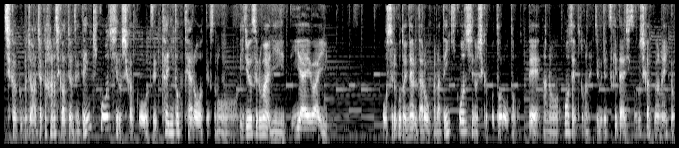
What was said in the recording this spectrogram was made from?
資格、まあ、若干話変わっちゃうんですけど、電気工事士の資格を絶対に取ってやろうって、その、移住する前に DIY をすることになるだろうから、電気工事士の資格を取ろうと思って、あの、コンセントとかね、自分でつけたいし、その資格がないと、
